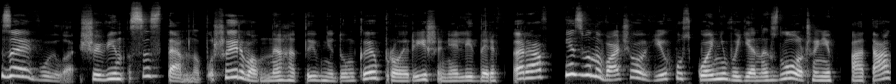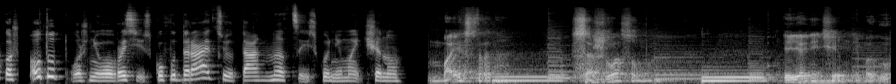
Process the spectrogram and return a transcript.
заявило, що він системно поширював негативні думки про рішення лідерів РФ і звинувачував їх у скоєнні воєнних злочинів, а також ототожнював Російську Федерацію та нацистську Німеччину. Моя страна сошла с ума, и я ничем не могу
